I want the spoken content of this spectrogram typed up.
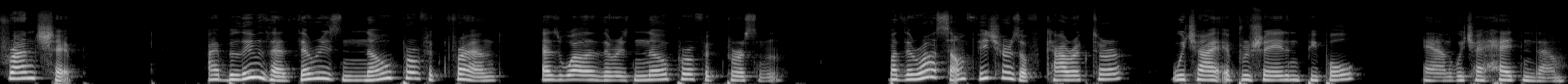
Friendship. I believe that there is no perfect friend as well as there is no perfect person. But there are some features of character which I appreciate in people and which I hate in them.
